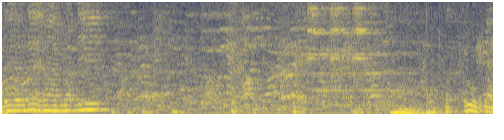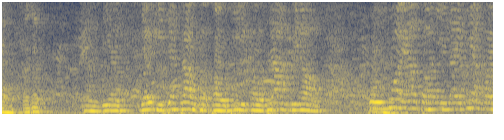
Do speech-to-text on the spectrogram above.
เร็วแน่นอนวันนี้อ่าพักสักครู่ก่อนนะครับอ่าเดี๋ยวเดี๋ยวอีกจะเข้ากับเขาที่เขาทางพี่น้องกูมวยเอาตอนนี้ไรเนี่ยไว้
